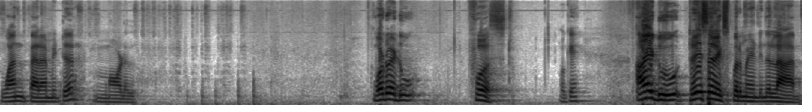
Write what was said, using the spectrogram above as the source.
one parameter model. What do I do first? Okay. I do tracer experiment in the lab,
